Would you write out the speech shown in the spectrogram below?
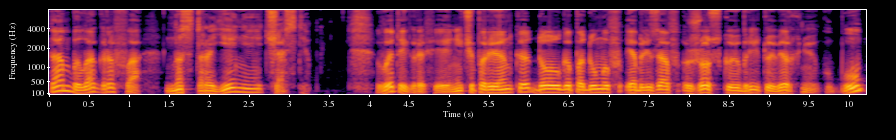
Там была графа «Настроение части». В этой графе Нечапаренко, долго подумав и облизав жесткую бритую верхнюю губу,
